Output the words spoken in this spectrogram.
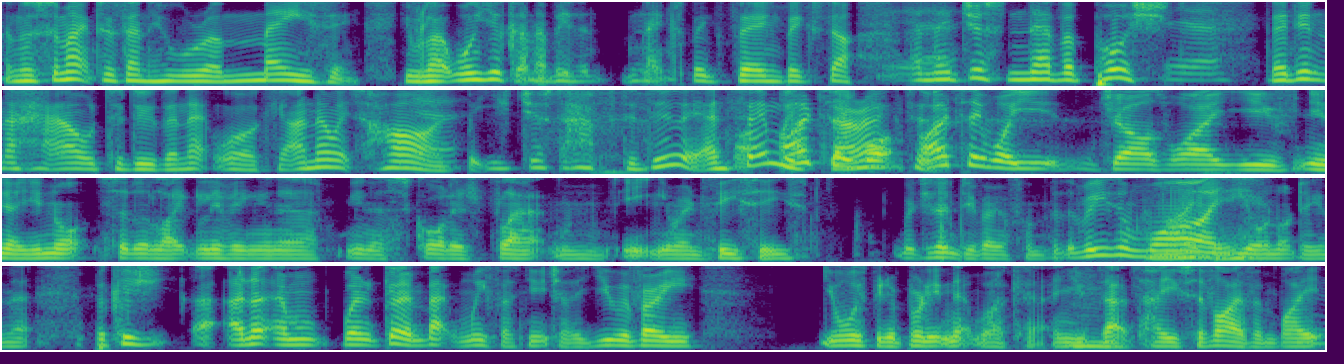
And there's some actors then who were amazing. You were like, well, you're going to be the next big thing, big star, and they just never pushed. Yeah. They didn't know how to do the networking. I know it's hard, Yeah. but you just have to do it. And same with I'd say directors. what, I'd say why you, Giles, why you've you know you're not sort of like living in a you know squalid flat and eating your own feces, which you don't do very often. But the reason why you're not doing that because and, and when going back when we first knew each other, you were very you've always been a brilliant networker, and Mm. you've, that's how you survive. And by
